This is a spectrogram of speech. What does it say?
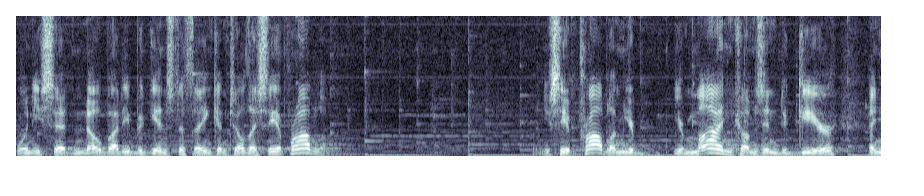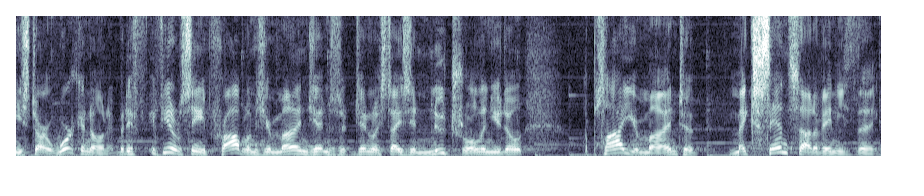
when he said nobody begins to think until they see a problem. When you see a problem, your, your mind comes into gear and you start working on it. But if, if you don't see any problems, your mind gen- generally stays in neutral and you don't apply your mind to make sense out of anything.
